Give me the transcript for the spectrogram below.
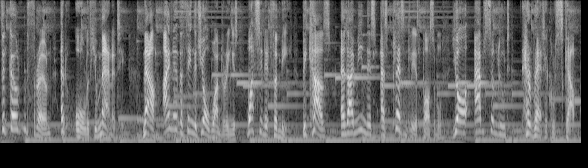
the Golden Throne and all of humanity. Now, I know the thing that you're wondering is what's in it for me? Because, and I mean this as pleasantly as possible, you're absolute heretical scum.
